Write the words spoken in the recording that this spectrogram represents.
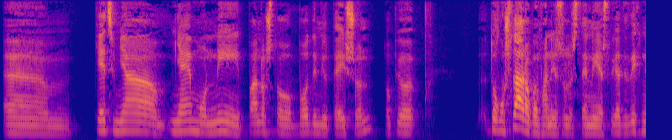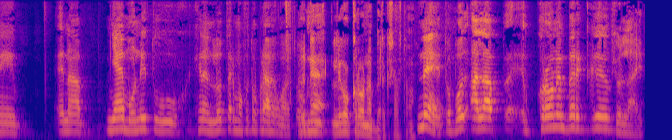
ε, και έτσι μια, μια αιμονή πάνω στο body mutation το οποίο το γουστάρω που εμφανίζει σε όλες τις ταινίες του γιατί δείχνει ένα, μια αιμονή του Χένεν Λότερ με αυτό το πράγμα το, Είναι λίγο Κρόνεμπεργκ σε αυτό. ναι, το, body- αλλά Κρόνεμπεργκ Πιο light.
